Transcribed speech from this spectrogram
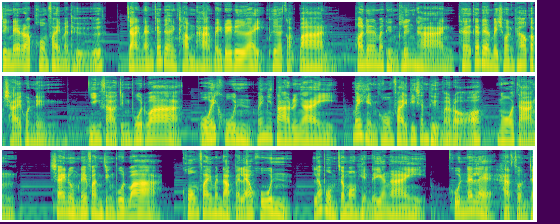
จึงได้รับโคมไฟมาถือ จากนั้นก็เดินคลำทางไปเรื่อยๆ เพื่อกลับบ้าน พอเดินมาถึงครึ่งทาง เธอก็เดินไปชนเข้ากับชายคนหนึ่ง หญิงสาวจึงพูดว่า โอ้ยคุณไม่มีตาหรือไง ไม่เห็นโคมไฟที่ฉันถือมาหรอ โง่จังชายหนุ่มได้ฟังจึงพูดว่า โคมไฟมันดับไปแล้วคุณ แล้วผมจะมองเห็นได้ยังไง คุณนั่นแหละหัดสนใจ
